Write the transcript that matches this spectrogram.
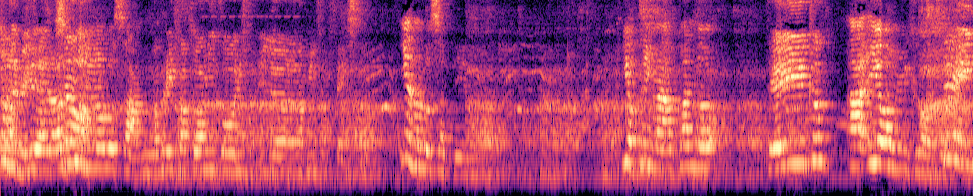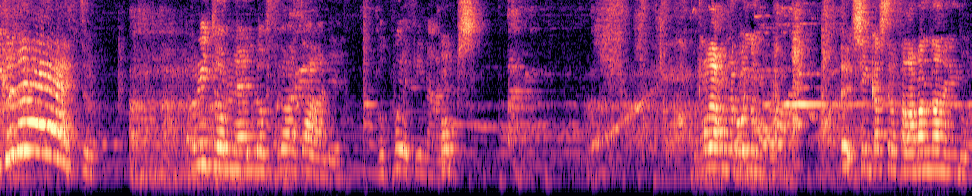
Se Non no è avrei vero, fatto, se no non lo sanno. avrei fatto amico il, il, l'abilità festa. Io non lo sapevo. Io prima quando... Take, Ah, io ho un microfono. take that! Ritornello fatale. Oppure finale. Ops. Guarda un secondo. Eh, si è incastrata la bandana in gola.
